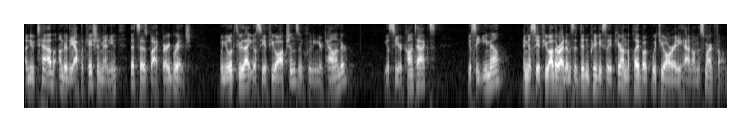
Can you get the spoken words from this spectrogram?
a new tab under the application menu that says BlackBerry Bridge. When you look through that, you'll see a few options, including your calendar, you'll see your contacts, you'll see email, and you'll see a few other items that didn't previously appear on the Playbook which you already had on the smartphone.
